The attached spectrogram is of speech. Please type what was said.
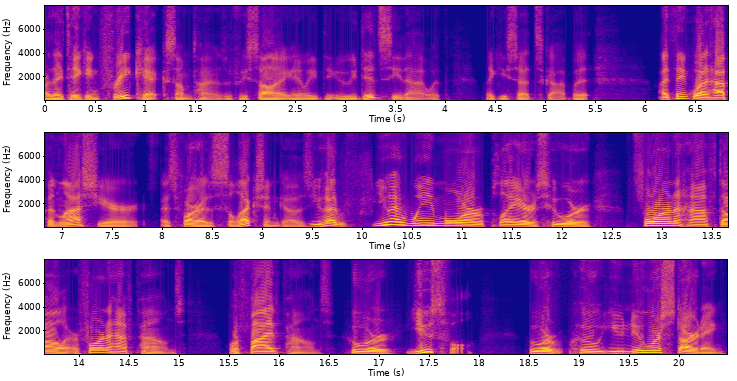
are they taking free kicks sometimes which we saw you know we, we did see that with like you said scott but i think what happened last year as far as selection goes you had you had way more players who were four and a half dollar or four and a half pounds or five pounds who were useful, who were who you knew were starting,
